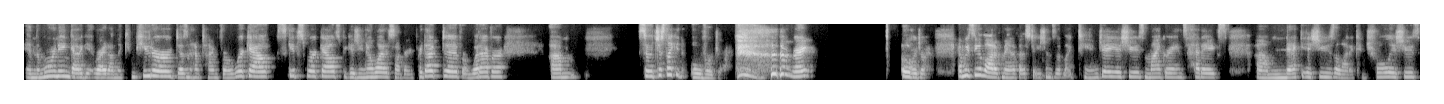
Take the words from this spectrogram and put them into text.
in the morning, got to get right on the computer, doesn't have time for a workout, skips workouts because you know what? It's not very productive or whatever. Um, so it's just like an overdrive, right? Overdrive. And we see a lot of manifestations of like TMJ issues, migraines, headaches, um, neck issues, a lot of control issues,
